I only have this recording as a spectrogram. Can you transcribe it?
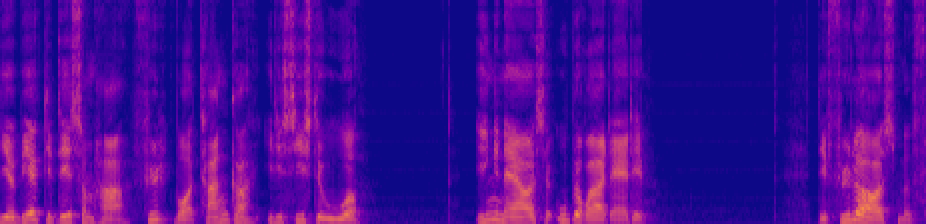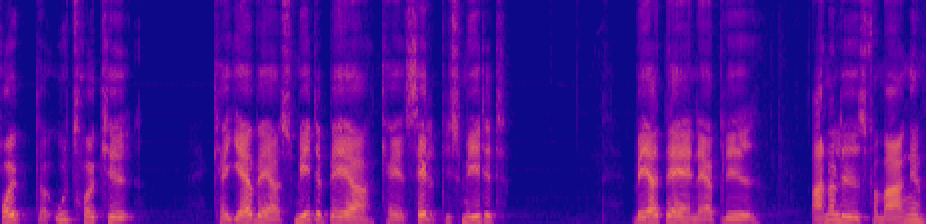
Det er virkelig det, som har fyldt vores tanker i de sidste uger. Ingen af os er uberørt af det. Det fylder os med frygt og utryghed. Kan jeg være smittebærer? Kan jeg selv blive smittet? Hverdagen er blevet anderledes for mange.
